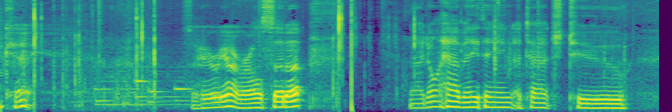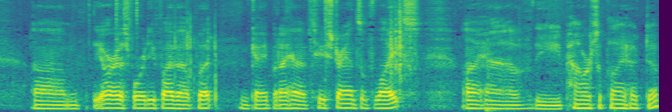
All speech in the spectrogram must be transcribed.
Okay. So here we are, we're all set up. Now I don't have anything attached to um, the RS485 output, okay, but I have two strands of lights. I have the power supply hooked up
